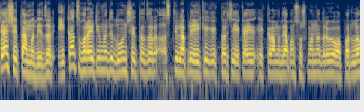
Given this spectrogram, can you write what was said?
त्या शेतामध्ये जर एकाच व्हरायटीमध्ये दोन शेतं जर असतील आपले एक एक एकरचे एका एकरामध्ये आपण सूक्ष्म अन्नद्रव्य वापरलं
